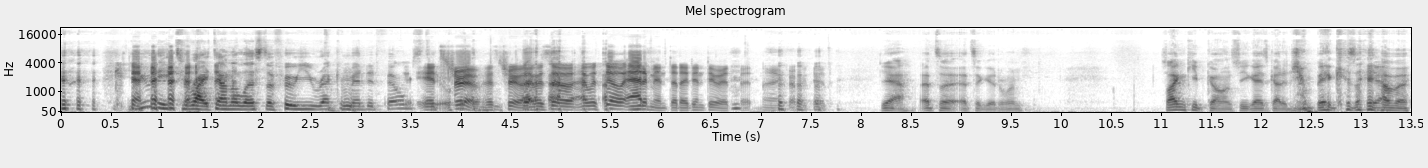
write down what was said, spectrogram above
you need to write down a list of who you recommended films to. It's true. It's true. I was so I was so adamant that I didn't do it, but I probably did. Yeah, that's a that's a good one. So I can keep going. So you guys got to jump in because I Yeah. have a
